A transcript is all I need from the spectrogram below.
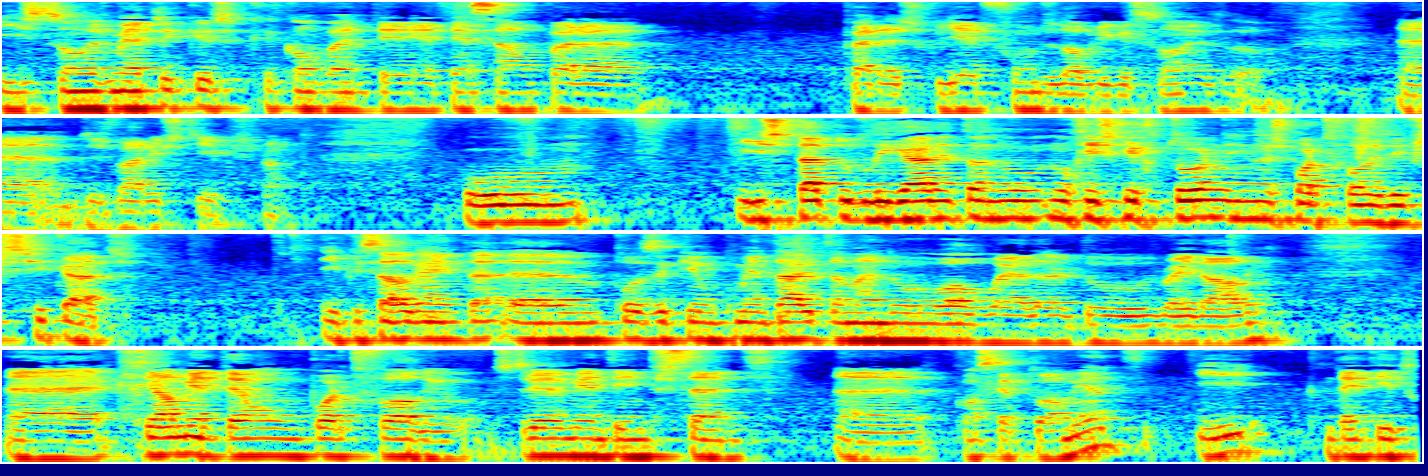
Isto são as métricas que convém ter atenção para, para escolher fundos de obrigações ou, uh, dos vários tipos. Pronto. O, isto está tudo ligado então no, no risco e retorno e nos portfólios diversificados. E por isso alguém uh, pôs aqui um comentário também do All Weather do Ray Dalio, uh, que realmente é um portfólio extremamente interessante uh, conceptualmente e que tem tido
